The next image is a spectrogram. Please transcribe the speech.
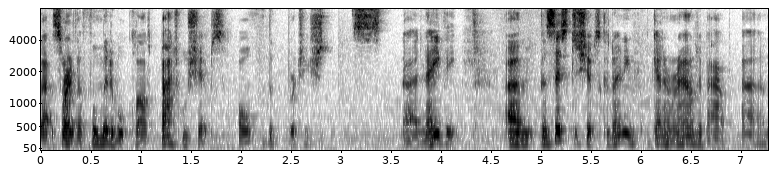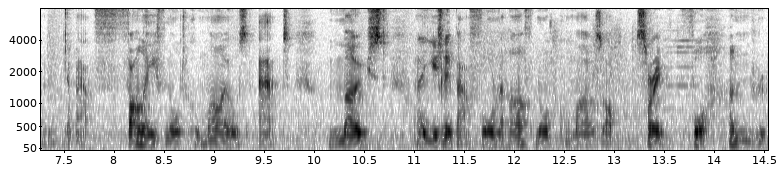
uh, sorry, the formidable class battleships of the British uh, Navy. Um, the sister ships could only get around about um, about five nautical miles at most, uh, usually about four and a half nautical miles off. Sorry, 400,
